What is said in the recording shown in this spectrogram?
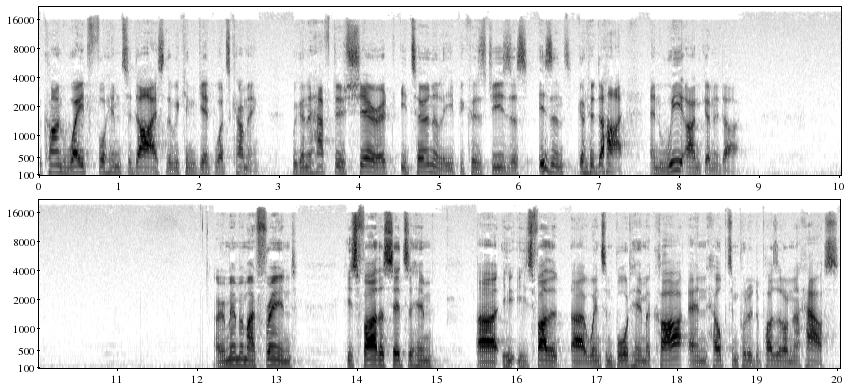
We can't wait for him to die so that we can get what's coming. We're going to have to share it eternally because Jesus isn't going to die and we aren't going to die. I remember my friend, his father said to him, uh, his father uh, went and bought him a car and helped him put a deposit on a house.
